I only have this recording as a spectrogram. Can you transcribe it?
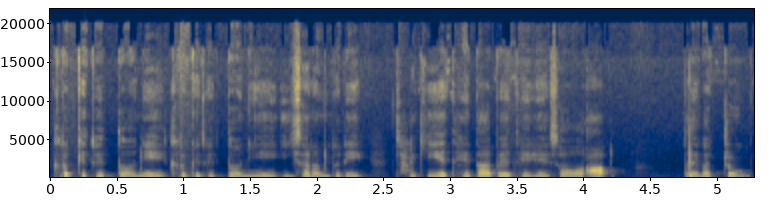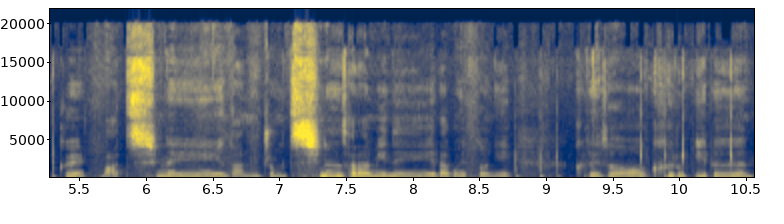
그렇게 됐더니 그렇게 됐더니 이 사람들이 자기의 대답에 대해서 아 내가 좀 꽤 맞히네. 난 좀 치는 사람이네. 라고 했더니 그래서 그룹 1은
